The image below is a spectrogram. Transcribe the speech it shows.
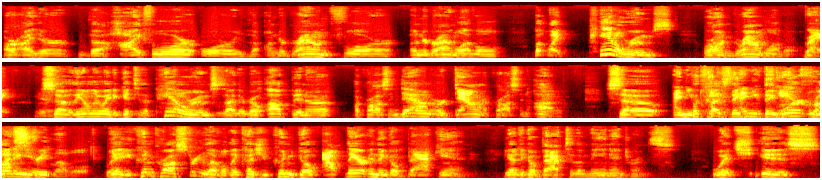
are either the high floor or the underground floor, underground level. But like panel rooms were on ground level. Right. Yeah. So the only way to get to the panel rooms is either go up and uh, across and down, or down across and up. Yeah. So And you because they and you they weren't cross letting you street level. yeah, you couldn't cross street level because you couldn't go out there and then go back in. You had to go back to the main entrance, which is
